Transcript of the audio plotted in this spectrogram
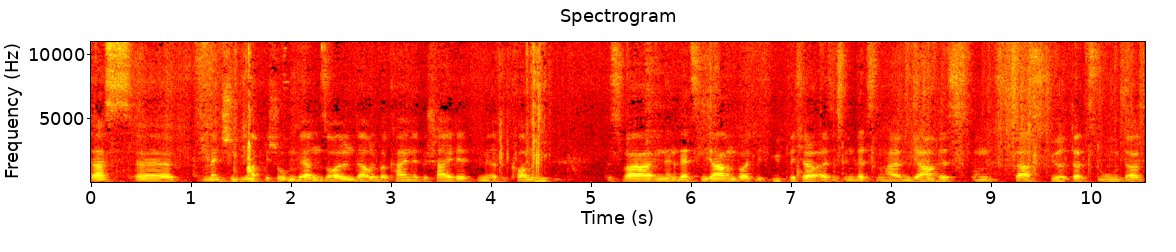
dass äh, Menschen, die abgeschoben werden sollen, darüber keine Bescheide mehr bekommen. Das war in den letzten Jahren deutlich üblicher, als es im letzten halben Jahr ist. Und das führt dazu, dass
